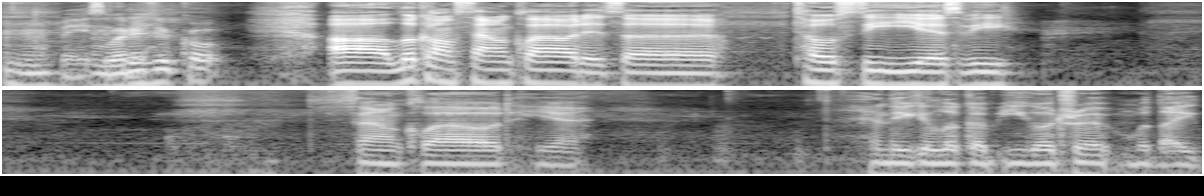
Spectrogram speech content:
Mm-hmm. Basically. What is it called? Uh, look on SoundCloud. It's uh, Toasty ESV. SoundCloud, yeah. And then you can look up Ego Trip with like,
